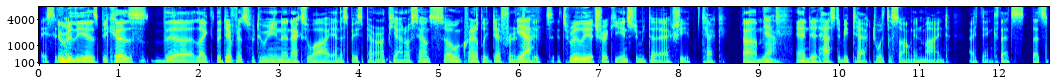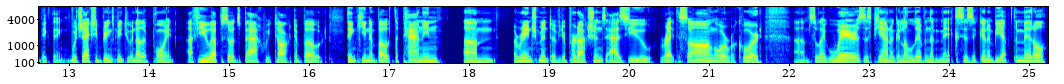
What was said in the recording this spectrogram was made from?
Basically. It really is because the like the difference between an XY and a space pair on a piano sounds so incredibly different. Yeah. it's it's really a tricky instrument to actually tech. Um, Yeah. and it has to be teched with the song in mind. I think that's that's the big thing. Which actually brings me to another point. A few episodes back, we talked about thinking about the panning um, arrangement of your productions as you write the song or record. Um, so, like, where is this piano going to live in the mix? Is it going to be up the middle?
